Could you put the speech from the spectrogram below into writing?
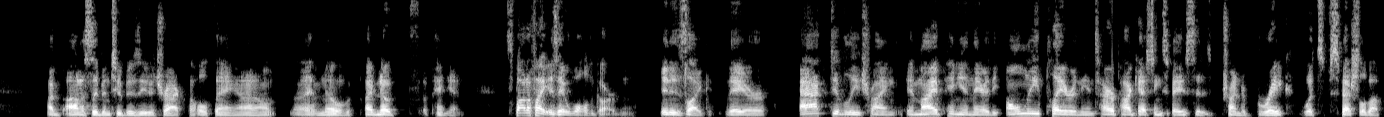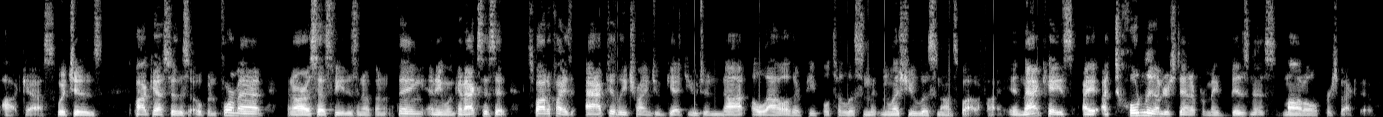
I've honestly been too busy to track the whole thing, and I don't, I have no, I have no opinion. Spotify is a walled garden. It is like they are actively trying, in my opinion, they are the only player in the entire podcasting space that is trying to break what's special about podcasts, which is podcasts are this open format, an RSS feed is an open thing, anyone can access it. Spotify is actively trying to get you to not allow other people to listen unless you listen on Spotify. In that case, I, I totally understand it from a business model perspective.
